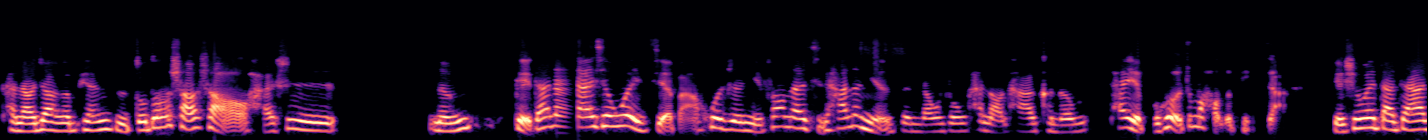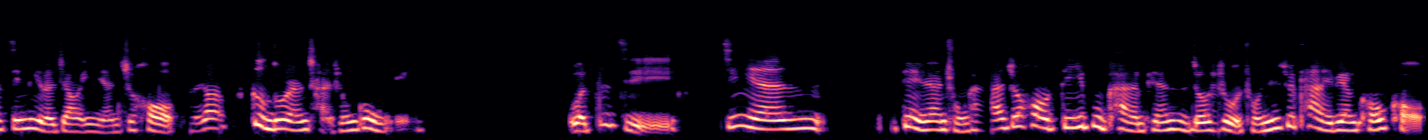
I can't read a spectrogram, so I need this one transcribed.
看到这样一个片子，多多少少还是能给大家一些慰藉吧。或者你放在其他的年份当中看到它，可能它也不会有这么好的评价。也是因为大家经历了这样一年之后，能让更多人产生共鸣。我自己今年电影院重开之后，第一部看的片子就是我重新去看了一遍《Coco》。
